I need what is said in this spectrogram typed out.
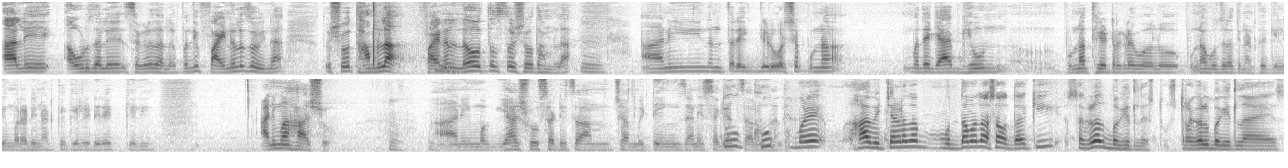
आले आऊट झाले सगळं झालं. पण ती फायनलच होईना. तो शो थांबला. फायनल न होताच तो शो थांबला. आणि नंतर एक दीड वर्ष पुन्हा मध्ये गॅप घेऊन पुन्हा थिएटरकडे वळलो. पुन्हा गुजराती नाटकं केली मराठी नाटकं केली डिरेक्ट केली. आणि मग हा शो. आणि मग ह्या शोसाठीचा आमच्या मिटिंग्स आणि सगळ्यात खूप म्हणजे हा विचारण्याचा मुद्दा माझा असा होता की सगळंच बघितलंस तू. स्ट्रगल बघितलायस.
